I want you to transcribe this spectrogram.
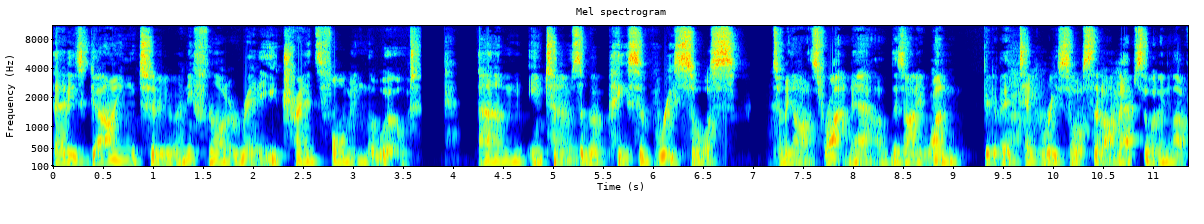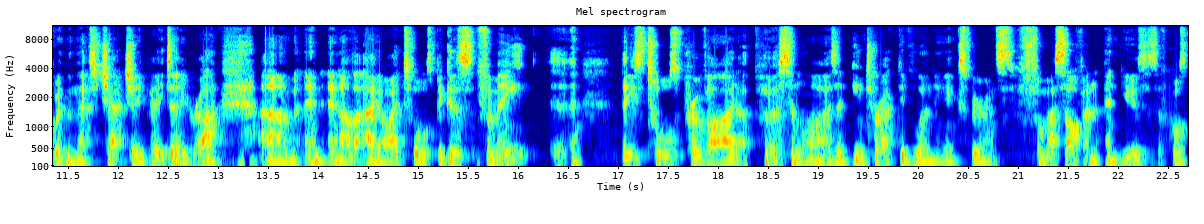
that is going to, and if not already, transforming the world. Um, in terms of a piece of resource, to be honest, right now, there's only one bit of ed tech resource that I'm absolutely in love with, and that's ChatGPT, right? Um, and, and other AI tools. Because for me, uh, these tools provide a personalized and interactive learning experience for myself and, and users, of course,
